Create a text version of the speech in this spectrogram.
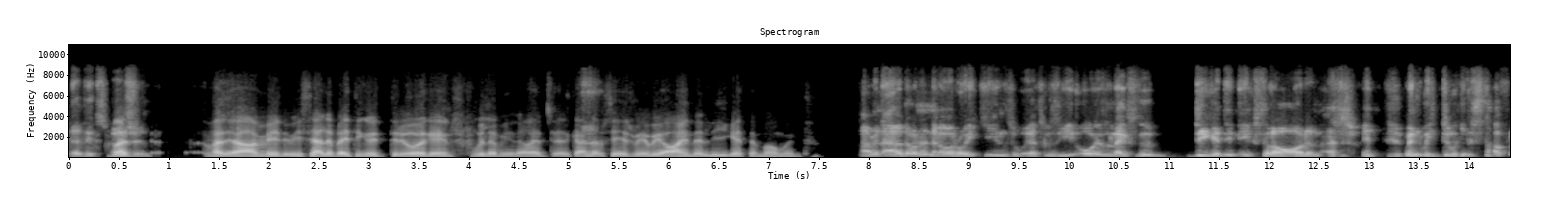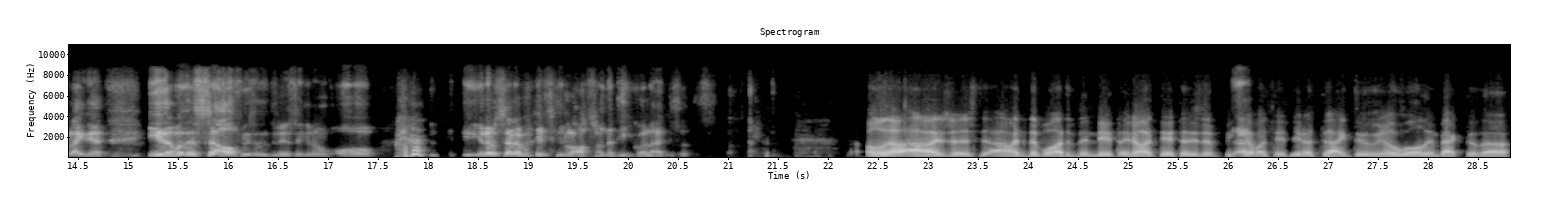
that expression. But, but yeah, I mean, we're celebrating a draw against Fulham. You know, it, it kind of says where we are in the league at the moment. I mean, I don't want to know Roy Keane's words because he always likes to dig it in extra hard on us when, when we're doing stuff like that, either with the selfies in the dressing room or, you know, celebrating loss when it equalizes. Although I was just I went to the bottom of the net, you know, Arteta is a picture yeah. of Arteta, you know, trying to, you know, whirl him back to the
